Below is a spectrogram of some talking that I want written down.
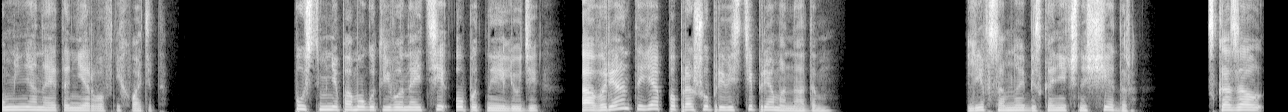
У меня на это нервов не хватит. Пусть мне помогут его найти опытные люди, а варианты я попрошу привезти прямо на дом. Лев со мной бесконечно щедр. Сказал,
